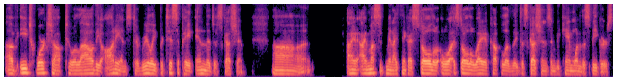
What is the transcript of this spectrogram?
of each workshop to allow the audience to really participate in the discussion. Uh, I, I, must admit, I think I stole I stole away a couple of the discussions and became one of the speakers.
